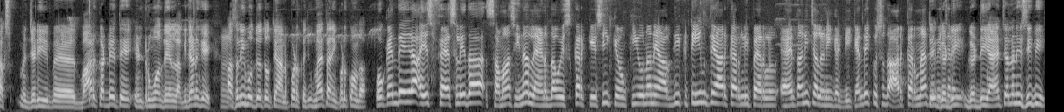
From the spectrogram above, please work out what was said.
ਐਕਸ- ਜਿਹੜੀ ਬਾਹਰ ਕੱਢੇ ਤੇ ਇੰਟਰਵਿਊਆਂ ਦੇਣ ਲੱਗ ਜਾਣਗੇ। ਅਸਲੀ ਮੁੱਦੇ ਤੋਂ ਧਿਆਨ ਭੜਕ ਜੂ ਮੈਂ ਤਾਂ ਨਹੀਂ ਭੜਕਾਉਂਦਾ। ਉਹ ਕਹਿੰਦੇ ਜਿਹੜਾ ਇਸ ਫੈਸਲੇ ਦਾ ਸਮਾਂ ਸੀ ਨਾ ਲੈਣ ਦਾ ਉਹ ਇਸ ਕਰਕੇ ਸੀ ਕਿਉਂਕਿ ਉਹਨਾਂ ਨੇ ਆਪਦੀ ਇੱਕ ਟੀਮ ਤਿਆਰ ਕਰ ਲਈ ਪੈਰਲਲ ਐਂ ਤਾਂ ਨਹੀਂ ਚੱਲਣੀ ਗੱਡੀ ਕਹਿੰਦੇ ਕੋਈ ਸੁਧਾਰ ਕਰਨਾ ਤੇ ਗੱਡੀ ਗੱਡੀ ਐ ਚੱਲਣੀ ਸੀ ਵੀ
